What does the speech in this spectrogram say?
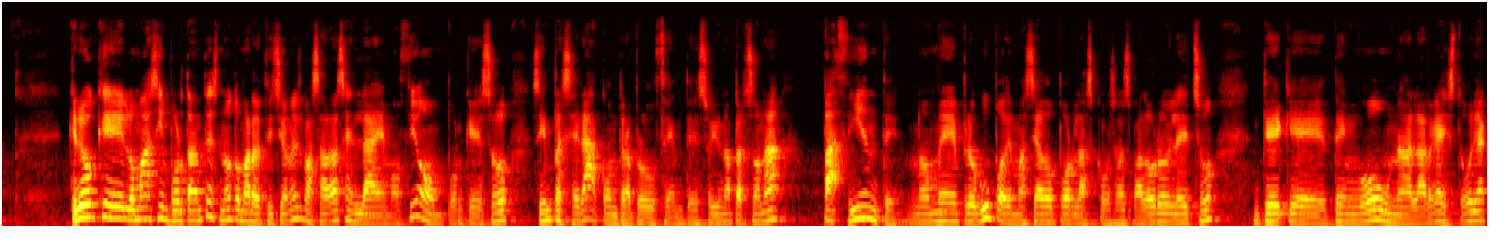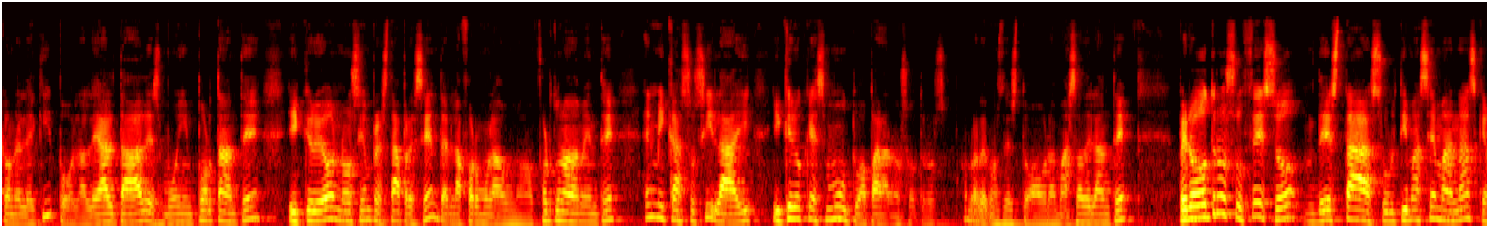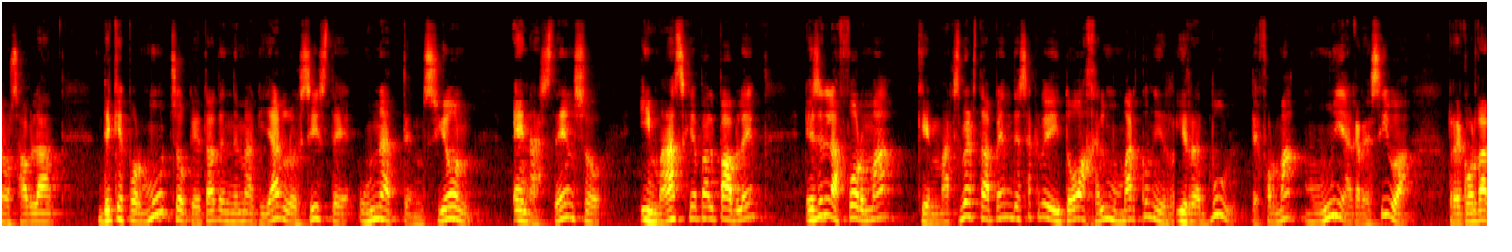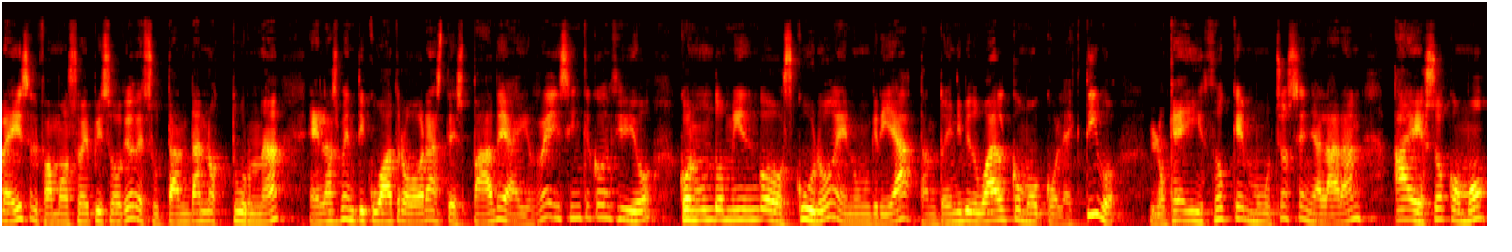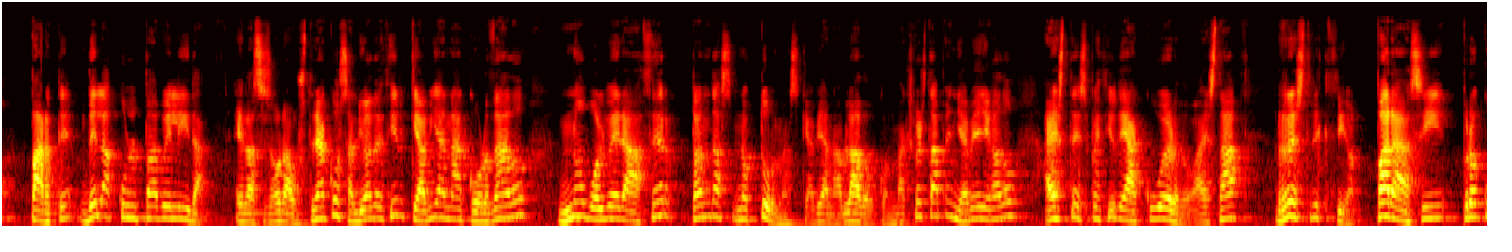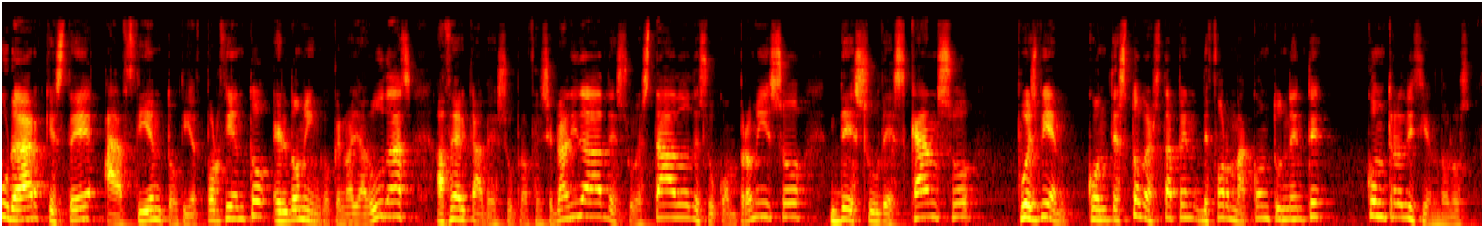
Creo que lo más importante es no tomar decisiones basadas en la emoción, porque eso siempre será contraproducente. Soy una persona paciente, no me preocupo demasiado por las cosas, valoro el hecho de que tengo una larga historia con el equipo, la lealtad es muy importante y creo no siempre está presente en la Fórmula 1, afortunadamente en mi caso sí la hay y creo que es mutua para nosotros, hablaremos de esto ahora más adelante, pero otro suceso de estas últimas semanas que nos habla de que por mucho que traten de maquillarlo existe una tensión en ascenso y más que palpable, es en la forma que Max Verstappen desacreditó a Helmut Marko y Red Bull, de forma muy agresiva. Recordaréis el famoso episodio de su tanda nocturna en las 24 horas de Spa de iRacing que coincidió con un domingo oscuro en Hungría, tanto individual como colectivo, lo que hizo que muchos señalaran a eso como parte de la culpabilidad. El asesor austriaco salió a decir que habían acordado no volver a hacer tandas nocturnas, que habían hablado con Max Verstappen y había llegado a esta especie de acuerdo, a esta restricción, para así procurar que esté al 110% el domingo, que no haya dudas acerca de su profesionalidad, de su estado, de su compromiso, de su descanso. Pues bien, contestó Verstappen de forma contundente contradiciéndolos.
